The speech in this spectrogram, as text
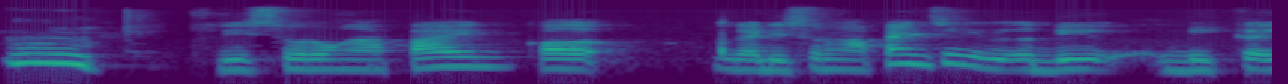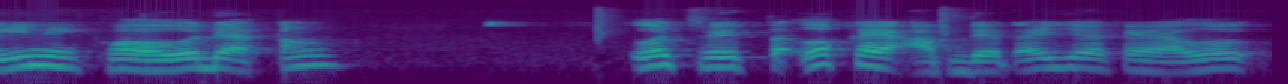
Hmm. disuruh ngapain? Kalau nggak disuruh ngapain sih lebih lebih ke ini. Kalau lo datang, lo cerita, lo kayak update aja kayak lo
